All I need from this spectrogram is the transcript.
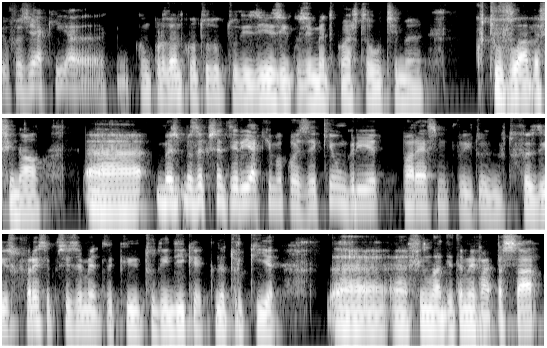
eu fazia aqui, uh, concordando com tudo o que tu dizias, inclusive com esta última cotovelada final, uh, mas, mas acrescentaria aqui uma coisa, que a Hungria parece-me, tu, tu fazias referência precisamente a que tudo indica que na Turquia uh, a Finlândia também vai passar,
